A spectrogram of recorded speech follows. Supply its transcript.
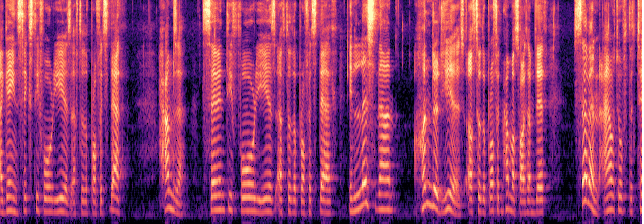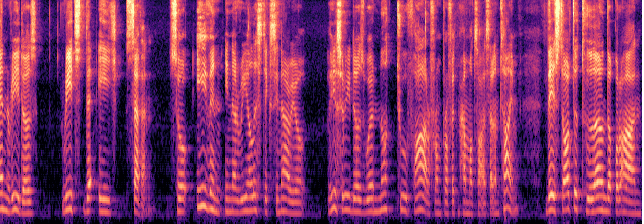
again 64 years after the Prophet's death. Hamza, 74 years after the Prophet's death. In less than 100 years after the Prophet Muhammad's death, 7 out of the 10 readers reached the age 7. So even in a realistic scenario, these readers were not too far from Prophet Muhammad's time. They started to learn the Quran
